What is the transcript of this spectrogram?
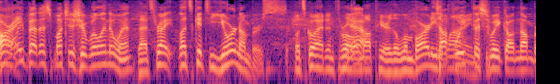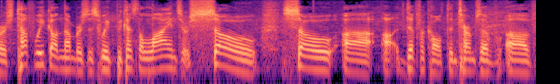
All right, Only bet as much as you're willing to win. that's right. Let's get to your numbers. Let's go ahead and throw Yeah. them up here. The Lombardi Tough line. week this week on numbers. Tough week on numbers this week because the lines are so so uh, uh, difficult in terms of of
